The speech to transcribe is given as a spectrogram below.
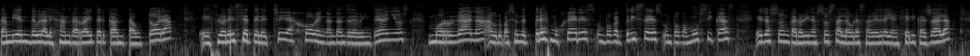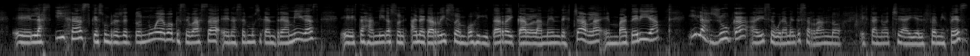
también Débora Alejandra Reiter, cantautora, eh, Florencia Telechea, joven cantante de 20 años, Morgana, agrupación de tres mujeres, un poco actrices, un poco músicas, ellas son Carolina Sosa, Laura Saavedra y Angélica Ayala, eh, Las Hijas, que es un proyecto nuevo que se basa en hacer música entre amigas. Eh, estas amigas son Ana Carrizo en voz y guitarra y Carla Méndez Charla en batería. Y Las Yuca, ahí seguramente cerrando esta noche ahí el Femifest,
